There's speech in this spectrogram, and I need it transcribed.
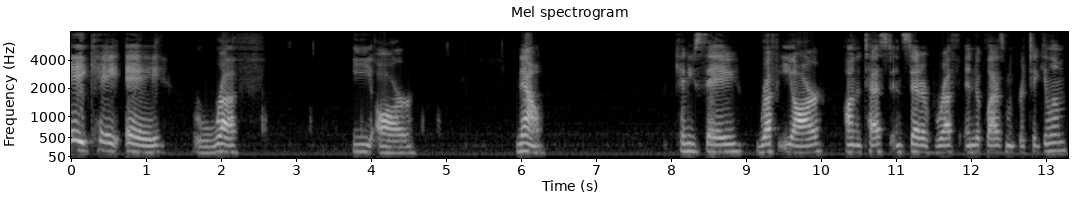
AKA rough ER. Now, can you say rough ER on a test instead of rough endoplasmic reticulum?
